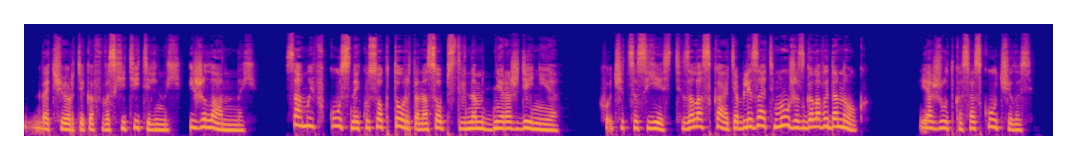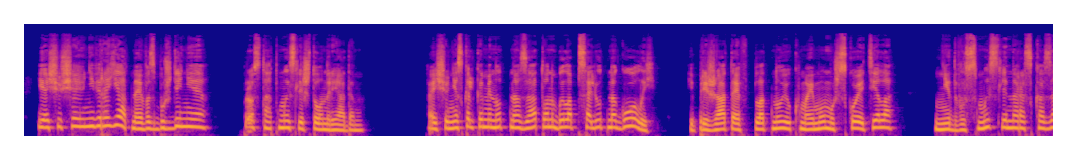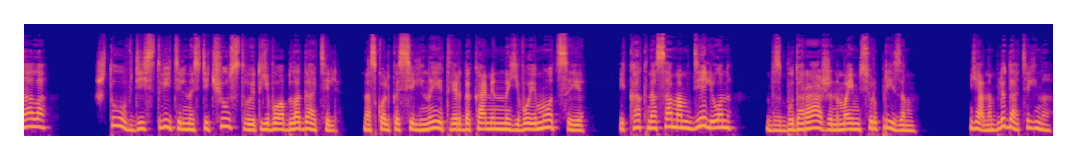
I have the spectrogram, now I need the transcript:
До чертиков восхитительный и желанный. Самый вкусный кусок торта на собственном дне рождения. Хочется съесть, заласкать, облизать мужа с головы до ног. Я жутко соскучилась и ощущаю невероятное возбуждение просто от мысли, что он рядом. А еще несколько минут назад он был абсолютно голый, и прижатая вплотную к моему мужское тело недвусмысленно рассказала, что в действительности чувствует его обладатель, насколько сильны и твердокаменны его эмоции, и как на самом деле он взбудоражен моим сюрпризом. Я наблюдательна.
